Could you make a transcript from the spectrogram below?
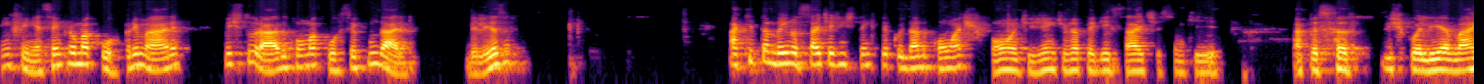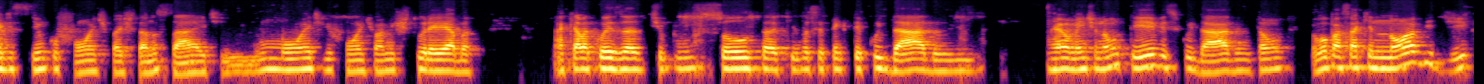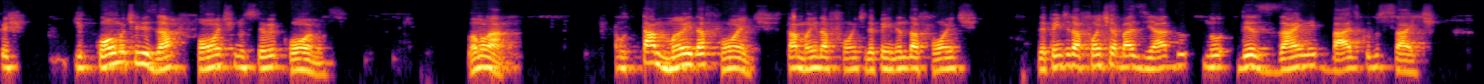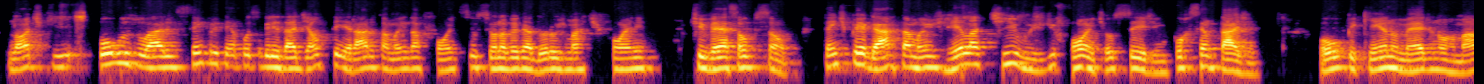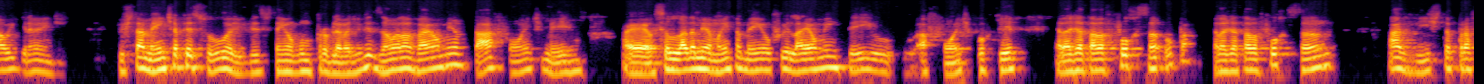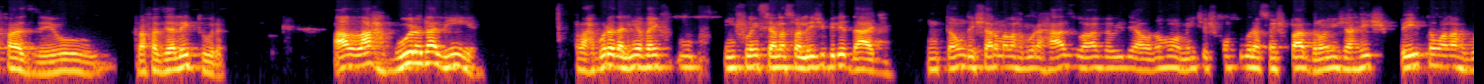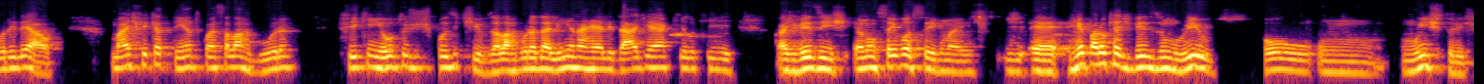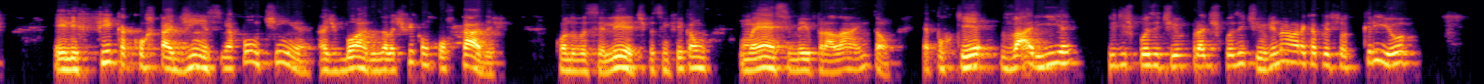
Enfim, é sempre uma cor primária misturado com uma cor secundária. Beleza? Aqui também no site a gente tem que ter cuidado com as fontes. Gente, eu já peguei site assim que a pessoa escolhia mais de cinco fontes para estar no site, um monte de fonte, uma mistureba, aquela coisa tipo solta que você tem que ter cuidado. E realmente não teve esse cuidado. Então, eu vou passar aqui nove dicas de como utilizar fonte no seu e-commerce. Vamos lá. O tamanho da fonte. Tamanho da fonte, dependendo da fonte. Depende da fonte, é baseado no design básico do site. Note que o usuário sempre tem a possibilidade de alterar o tamanho da fonte se o seu navegador ou smartphone tiver essa opção. Tente pegar tamanhos relativos de fonte, ou seja, em porcentagem, ou pequeno, médio, normal e grande. Justamente a pessoa, às vezes, tem algum problema de visão, ela vai aumentar a fonte mesmo. É, o celular da minha mãe também, eu fui lá e aumentei o, a fonte, porque ela já estava forçando, opa, ela já estava forçando a vista para fazer o para fazer a leitura. A largura da linha. A largura da linha vai influenciar na sua legibilidade. Então, deixar uma largura razoável é ideal. Normalmente, as configurações padrões já respeitam a largura ideal. Mas fique atento com essa largura, fique em outros dispositivos. A largura da linha, na realidade, é aquilo que, às vezes, eu não sei vocês, mas é, reparou que, às vezes, um Reels ou um, um Stories, ele fica cortadinho, assim, a pontinha, as bordas, elas ficam cortadas quando você lê, tipo assim, fica um, um S meio para lá. Então, é porque varia de dispositivo para dispositivo. E na hora que a pessoa criou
